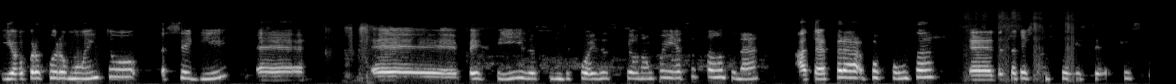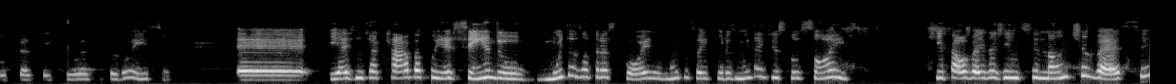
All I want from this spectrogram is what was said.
e eu procuro muito seguir é, é, perfis assim de coisas que eu não conheço tanto, né? Até pra, por conta é, dessa questão de conhecer outras leituras e tudo isso. É, e a gente acaba conhecendo muitas outras coisas, muitas leituras, muitas discussões que talvez a gente não tivesse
